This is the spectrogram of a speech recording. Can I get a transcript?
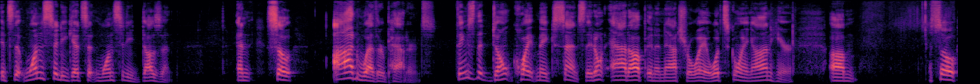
it's that one city gets it and one city doesn't. And so, odd weather patterns, things that don't quite make sense, they don't add up in a natural way. What's going on here? Um, so,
